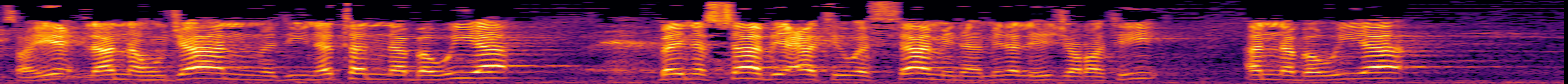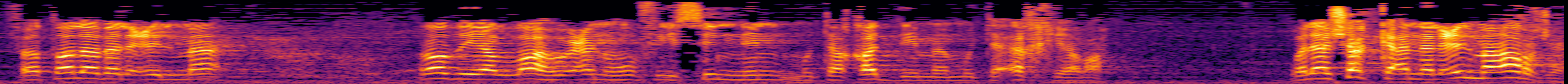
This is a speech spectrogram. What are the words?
صحيح؟ لأنه جاء المدينة النبوية بين السابعة والثامنة من الهجرة النبوية فطلب العلم رضي الله عنه في سن متقدمة متأخرة. ولا شك أن العلم أرجى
